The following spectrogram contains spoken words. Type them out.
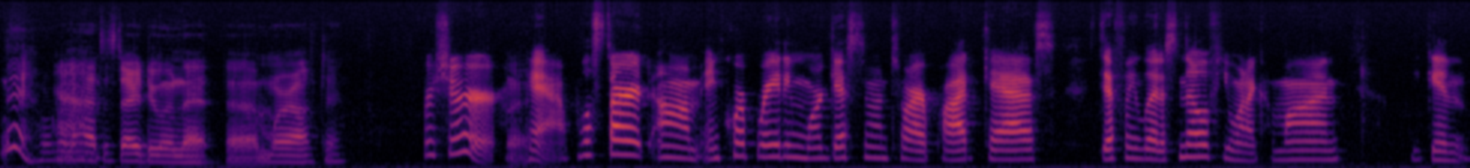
Yeah, we're gonna Um, have to start doing that uh, more often. For sure. Right. Yeah. We'll start um, incorporating more guests into our podcast. Definitely let us know if you want to come on. You can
